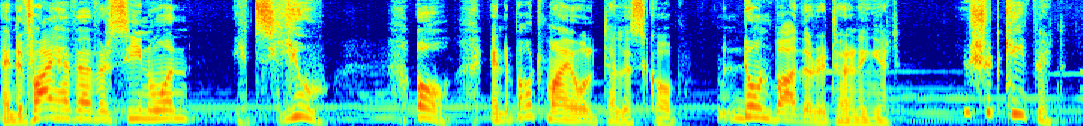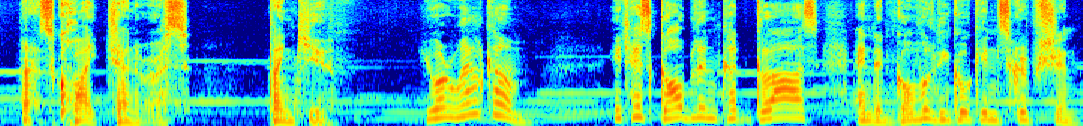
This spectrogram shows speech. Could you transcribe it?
And if I have ever seen one, it's you. Oh, and about my old telescope, don't bother returning it. You should keep it. That's quite generous. Thank you. You are welcome. It has goblin cut glass and a gobbledygook inscription.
